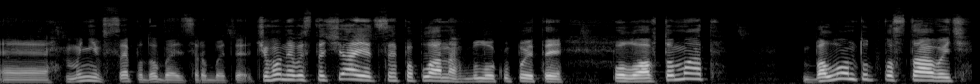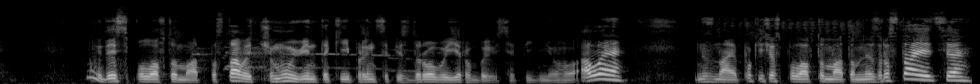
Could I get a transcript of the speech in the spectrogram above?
е, мені все подобається робити. Чого не вистачає, це по планах було купити полуавтомат, балон тут поставить. Ну і десь полуавтомат поставить, чому він такий, в принципі, здоровий і робився під нього. Але не знаю, поки що з полуавтоматом не зростається.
